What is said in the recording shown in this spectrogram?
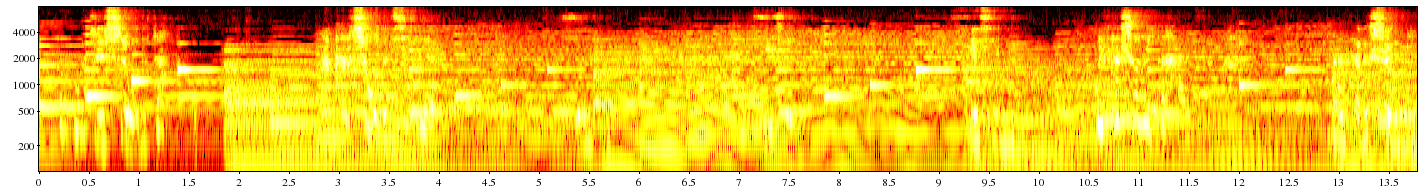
他不只是我的丈夫，他更是我的亲人。所以，谢谢你，谢谢你为他生了一个孩子。让他的生命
